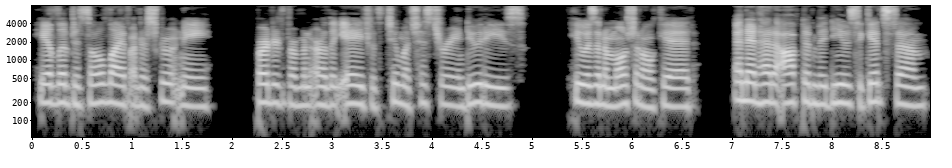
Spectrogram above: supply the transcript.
He had lived his whole life under scrutiny, burdened from an early age with too much history and duties. He was an emotional kid, and it had often been used against him.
